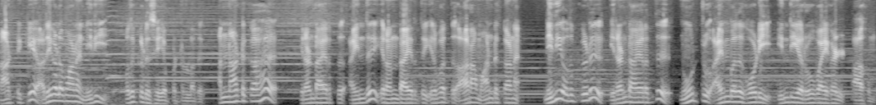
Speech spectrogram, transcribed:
நாட்டுக்கே அதிகளவான நிதி ஒதுக்கீடு செய்யப்பட்டுள்ளது. அந்நாட்டுக்காக இரண்டாயிரத்து ஐந்து இரண்டாயிரத்து இருபத்தி ஆறாம் ஆண்டுக்கான நிதி ஒதுக்கீடு இரண்டாயிரத்து நூற்று ஐம்பது கோடி இந்திய ரூபாய்கள் ஆகும்.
